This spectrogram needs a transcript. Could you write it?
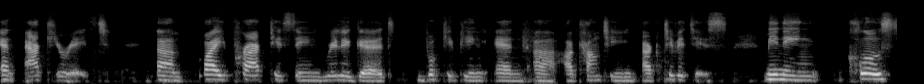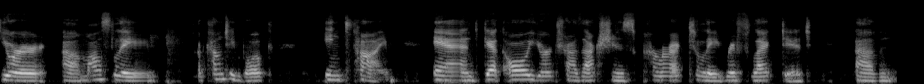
and accurate um, by practicing really good bookkeeping and uh, accounting activities, meaning close your uh, monthly accounting book in time and get all your transactions correctly reflected um,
